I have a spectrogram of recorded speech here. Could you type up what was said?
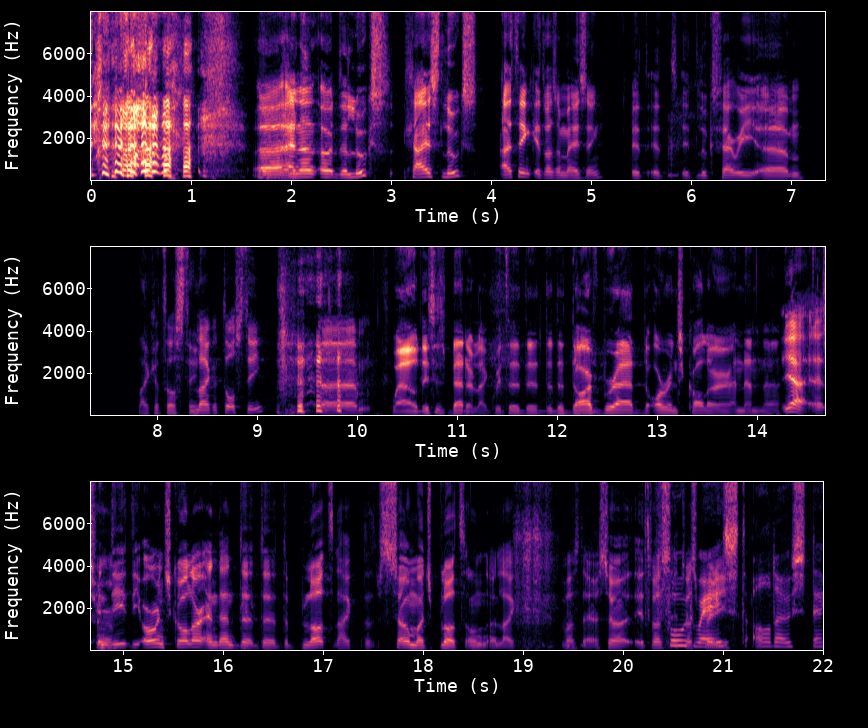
Oh, Uh, and then oh, the looks, Gijs' looks, I think it was amazing. It it it looks very um, like a toasty. like a toasty. um, well, this is better, like with the, the, the, the dark bread, the orange color, and then uh, yeah, uh, True. indeed, the orange color and then the the, the blood, like the, so much blood on uh, like was there. So it was it food was waste, all those the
